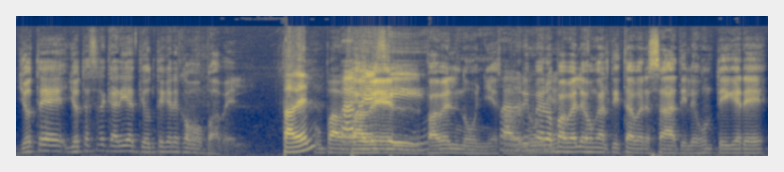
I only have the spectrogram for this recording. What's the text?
yo, te, yo te acercaría a ti a un tigre como Pavel. ¿Pavel? Pavel, Pavel, sí. Pavel Núñez. Pavel Primero, Núñez. Pavel es un artista versátil, es un tigre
